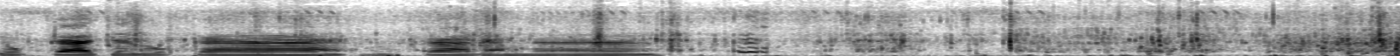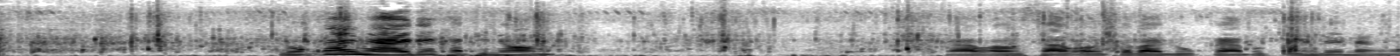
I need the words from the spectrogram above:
ลูกกาจะลูกกาลูกกาดำนาลูกง่ายง่ายๆเด้ค่ะพี่น้อง สาวเอาสาวเอาตะวันลูกกาบเก่งเลยนางเอ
